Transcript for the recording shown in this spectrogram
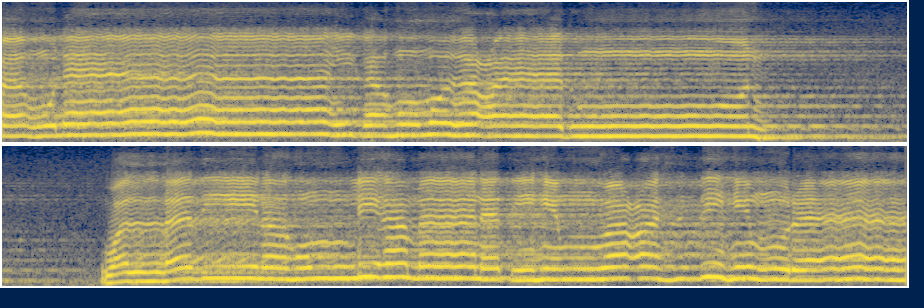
فأولئك هم العادون والذين هم لأمانتهم وعهدهم راعون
